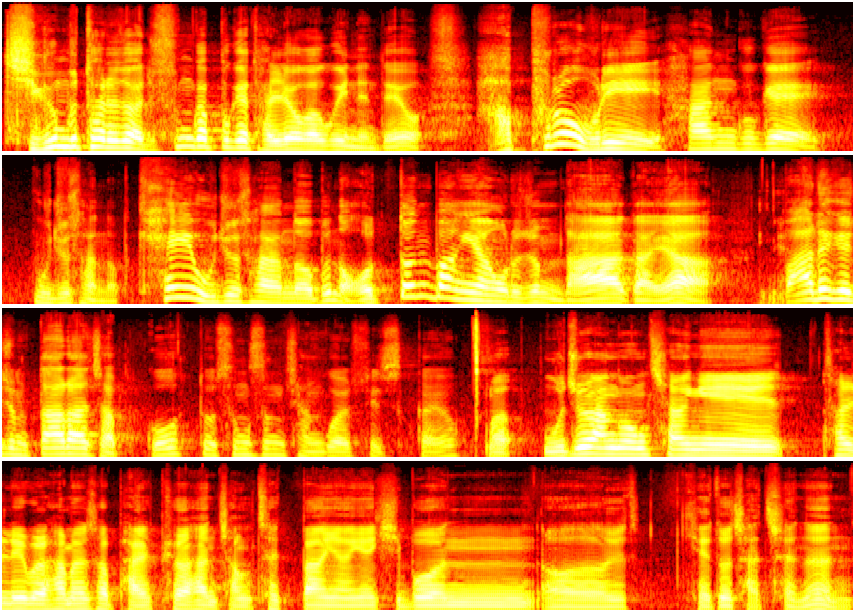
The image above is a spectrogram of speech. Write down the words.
지금부터라도 아주 숨가쁘게 달려가고 있는데요. 앞으로 우리 한국의 우주 산업, K 우주 산업은 어떤 방향으로 좀 나아가야 빠르게 좀 따라잡고 또 승승장구할 수 있을까요? 어, 우주항공청이 설립을 하면서 발표한 정책 방향의 기본 어, 궤도 자체는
